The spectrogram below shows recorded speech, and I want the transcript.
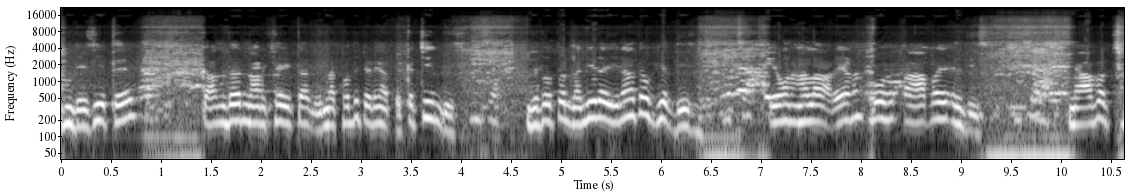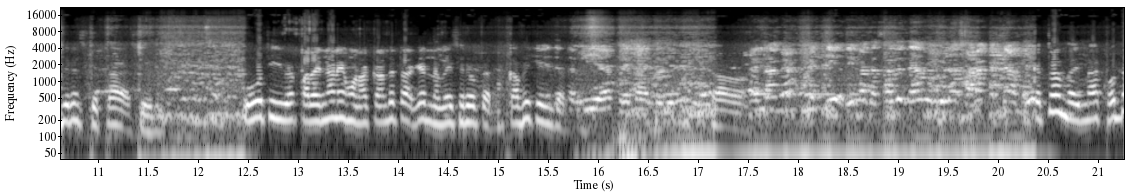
ਹੁੰਦੀ ਸੀ ਇੱਥੇ? ਕੰਧ ਨਾਨਕਸ਼ਾ ਇੱਟਾਂ ਦੀ। ਮੈਂ ਖੁਦ ਚੜਿਆ ਤੇ ਕੱਚੀ ਹੁੰਦੀ ਸੀ। ਜਦੋਂ ਤੋਂ ਲੰਘੀ ਰਹੀ ਨਾ ਤੇ ਉਹ ਹਿਲਦੀ ਸੀ। ਇਹ ਹੁਣ ਹਿਲਾ ਰਿਹਾ ਨਾ ਉਹ ਆਪ ਹਿਲਦੀ ਸੀ। ਮੈਂ ਆਪ ਐਕਸਪੀਰੀਅੰਸ ਕੀਤਾ ਹੈ ਚੀਜ਼ ਨੂੰ। ਉਹ ਚੀਜ਼ ਹੈ, ਪਰ ਇਹਨਾਂ ਨੇ ਹੁਣ ਕੰਧ ਢਾਹ ਕੇ ਨਵੇਂ ਸਿਰੇ ਕਰ ਕਾਫੀ ਚੇਂਜ ਕਰ ਇਹ ਆ ਪਹਿਲਾਂ ਜਿਹੜੀ ਦਿੱਤਾ ਪਹਿਲਾਂ ਕੱਚੀ ਹੁੰਦੀ ਮੈਂ ਦੱਸਾਂ ਤੇ ਤਾਂ ਮੰਮੀ ਨਾਲ ਸਾਰਾ ਕੱਚਾ ਹੁੰਦਾ। ਕੱਚਾ ਹੁੰਦਾ ਸੀ ਮੈਂ ਖੁਦ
